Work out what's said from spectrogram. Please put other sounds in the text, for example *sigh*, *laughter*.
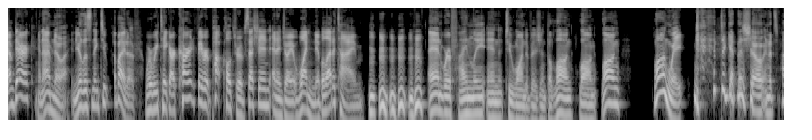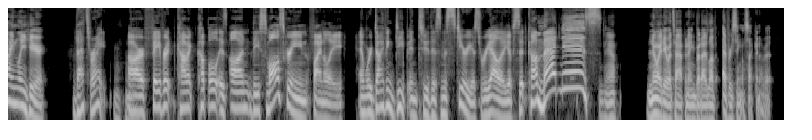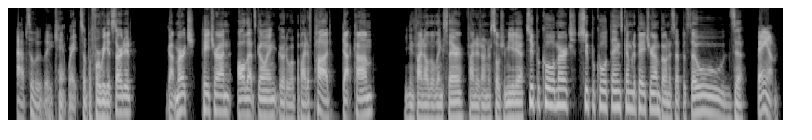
I'm Derek, And I'm Noah, and you're listening to A Bite of. where we take our current favorite pop culture obsession and enjoy it one nibble at a time. And we're finally into WandaVision, the long, long, long, long wait *laughs* to get this show, and it's finally here. That's right. Mm-hmm. Our favorite comic couple is on the small screen finally, and we're diving deep into this mysterious reality of sitcom madness. Yeah. No idea what's happening, but I love every single second of it. Absolutely. Can't wait. So before we get started, got merch, Patreon, all that's going. Go to abiteofpod.com. You can find all the links there. Find it on our social media. Super cool merch, super cool things coming to Patreon, bonus episodes. Bam.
